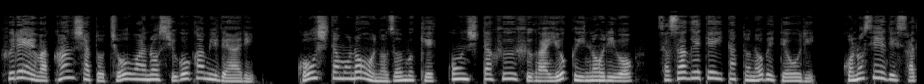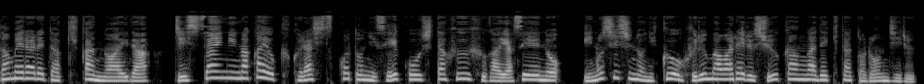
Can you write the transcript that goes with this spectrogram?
フレイは感謝と調和の守護神であり、こうしたものを望む結婚した夫婦がよく祈りを捧げていたと述べており、このせいで定められた期間の間、実際に仲良く暮らすことに成功した夫婦が野生のイノシシの肉を振る舞われる習慣ができたと論じる。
